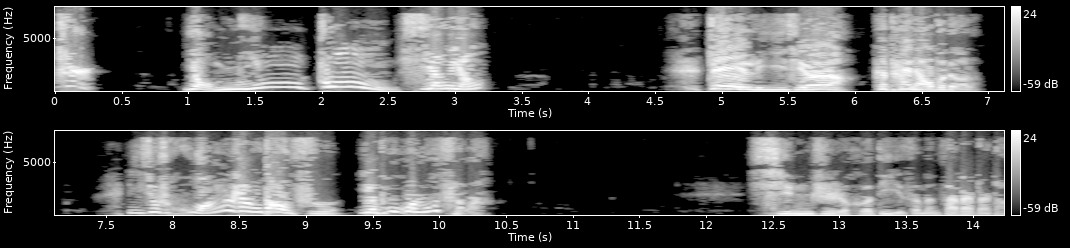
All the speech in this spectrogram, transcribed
智，要明中相迎。这礼节啊，可太了不得了！你就是皇上到此，也不过如此了。新智和弟子们在外边等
